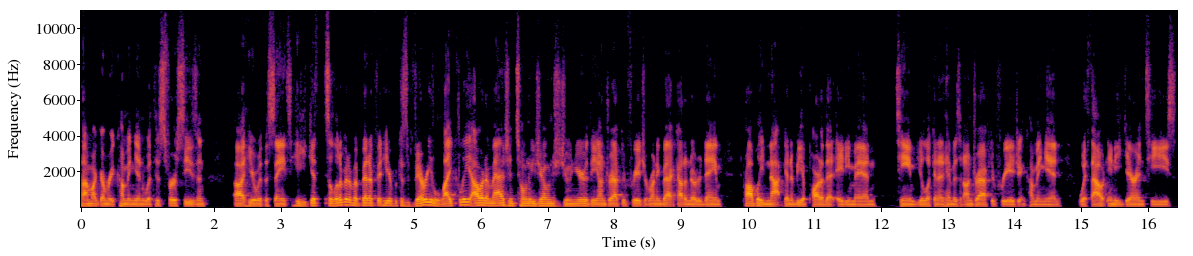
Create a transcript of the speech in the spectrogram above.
Ty Montgomery coming in with his first season uh, here with the Saints. He gets a little bit of a benefit here because very likely, I would imagine Tony Jones Jr., the undrafted free agent running back out of Notre Dame, probably not going to be a part of that 80 man team. You're looking at him as an undrafted free agent coming in without any guarantees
